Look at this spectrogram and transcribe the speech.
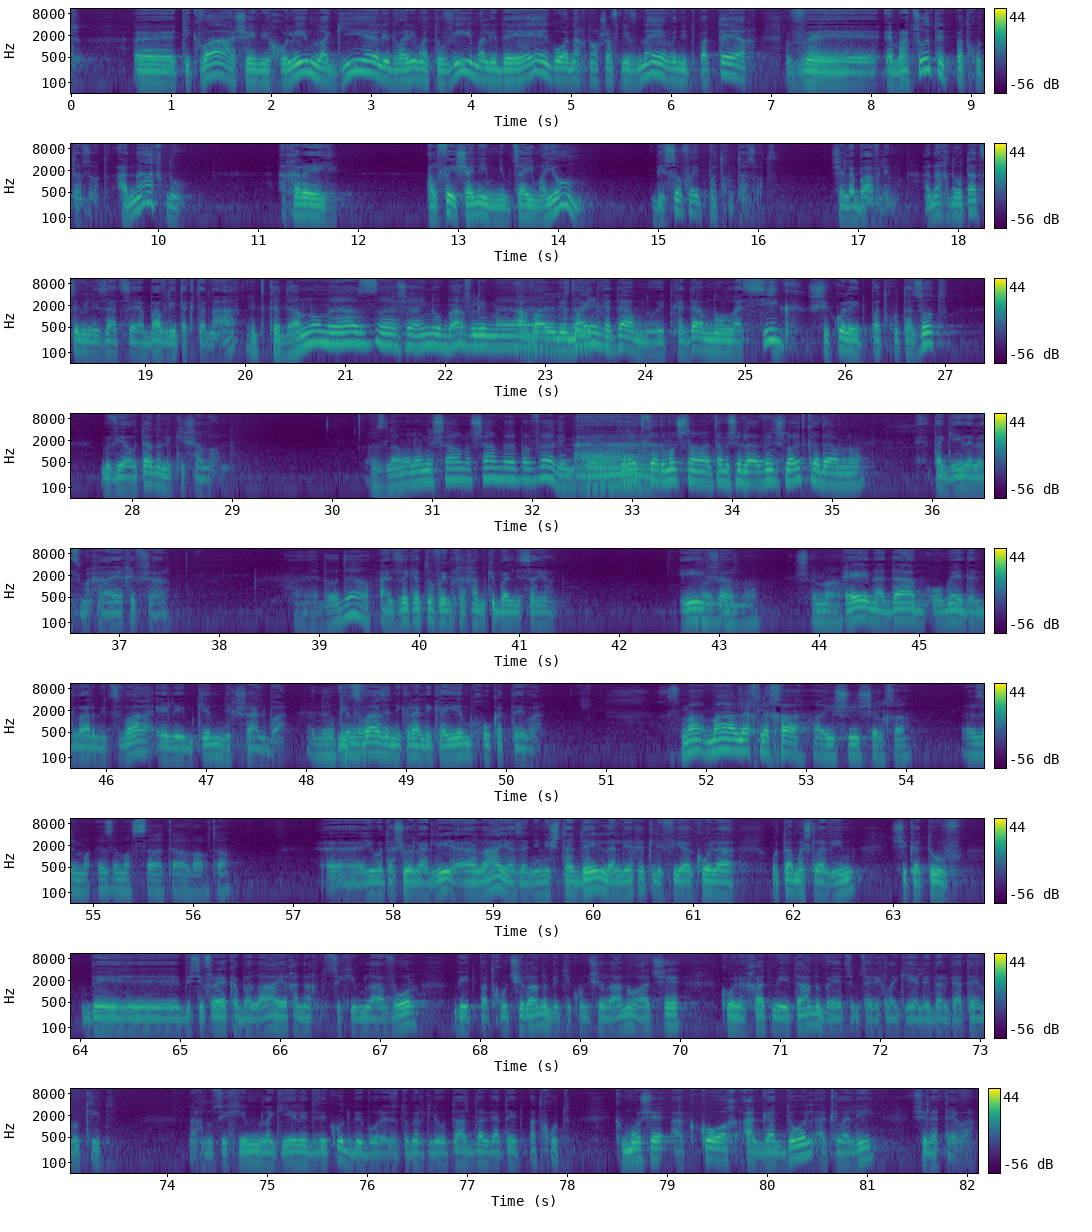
תקווה שהם יכולים להגיע לדברים הטובים על ידי אגו, אנחנו עכשיו נבנה ונתפתח, והם רצו את ההתפתחות הזאת. אנחנו, אחרי אלפי שנים נמצאים היום בסוף ההתפתחות הזאת של הבבלים. אנחנו אותה ציוויליזציה הבבלית הקטנה. התקדמנו מאז אה, שהיינו בבלים קטנים. אבל קטנים. למה התקדמנו? התקדמנו להשיג שכל ההתפתחות הזאת מביאה אותנו לכישלון. אז למה לא נשארנו שם בבבל? אם כל ההתקדמות שלנו הייתה בשביל להבין שלא התקדמנו. תגיד על עצמך, איך אפשר? אני לא יודע. על זה כתוב אין חכם כבעל ניסיון. אי אפשר. שמה? אין אדם עומד על דבר מצווה, אלא אם כן נכשל בה. מצווה זה נקרא לקיים חוק הטבע. אז מה, מה הלך לך האישי שלך? איזה, איזה מסע אתה עברת? אה, אם אתה שואל עליי, אז אני משתדל ללכת לפי כל אותם השלבים שכתוב בספרי הקבלה, איך אנחנו צריכים לעבור בהתפתחות שלנו, בתיקון שלנו, עד שכל אחד מאיתנו בעצם צריך להגיע לדרגת האלוקית. אנחנו צריכים להגיע לדבקות בבורא, זאת אומרת לאותה דרגת ההתפתחות, כמו שהכוח הגדול הכללי של הטבע.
